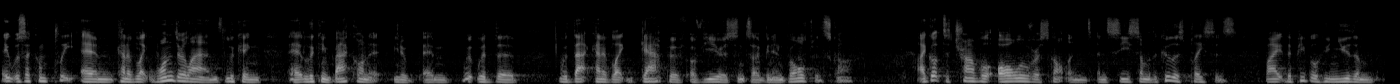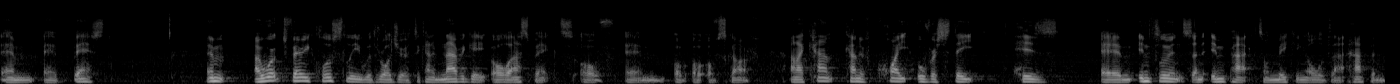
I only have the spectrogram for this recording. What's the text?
It was a complete um, kind of like wonderland looking, uh, looking back on it, you know, um, with, with, the, with that kind of like gap of, of years since I've been involved with Scarf. I got to travel all over Scotland and see some of the coolest places by the people who knew them um, uh, best. Um, I worked very closely with Roger to kind of navigate all aspects of, um, of, of, Scarf, and I can't kind of quite overstate his um, influence and impact on making all of that happen.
